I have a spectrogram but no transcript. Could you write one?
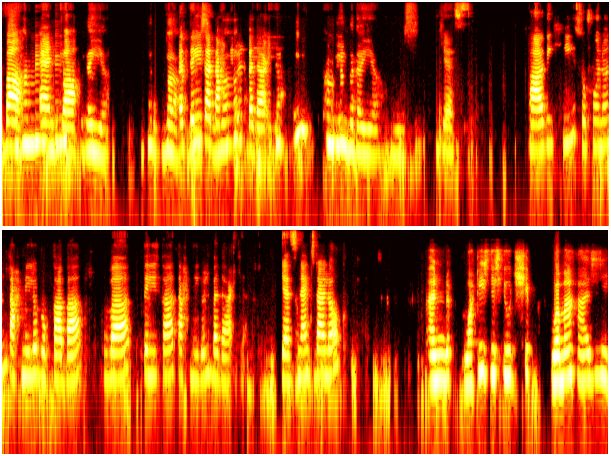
سفن آه، تحمل الركاب تلك ال- و تحمل and و البدائية و وتلك yes، تحمل و البدائية تحمل البدائية yes. yes هذه سفن تحمل الركاب وتلك تحمل البدائية yes next dialogue and what is this huge ship وما هذه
